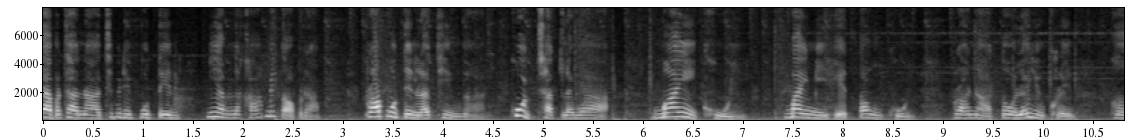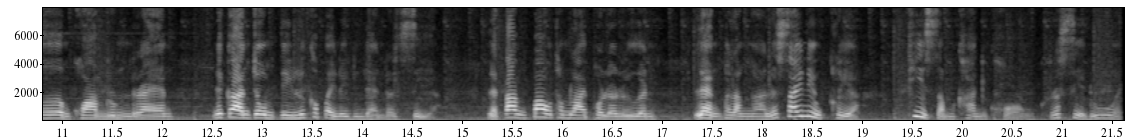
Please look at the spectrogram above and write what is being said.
แต่ประธานาธิบดีปูตินเงียบนะคะไม่ตอบรับ เพราะปูตินและทีมงาน พูดชัดแล้วว่า ไม่คุย ไม่มีเหตุต้องคุย เพราะนาโตและยูเครน เพิ่มความรุนแรง ในการโจมตีลึกเข้าไปในดินแดนรัสเซีย และตั้งเป้าทำลายพลเรือน แหล่งพลังงานและไซต์นิวเคลียร์ที่สำคัญของรัสเซียด้วย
